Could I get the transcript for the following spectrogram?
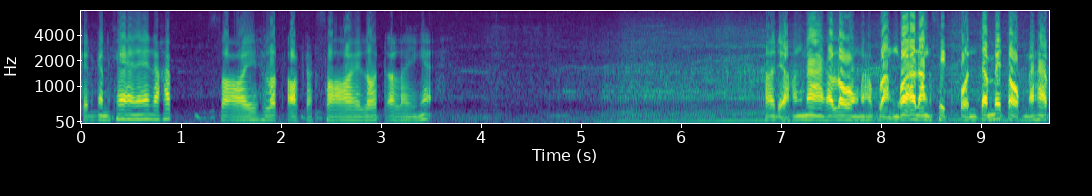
กันกันแค่นี้นะครับ ซอยรถออกจากซอยรถอะไรเงี้ยแล้วเดี๋ยวข้างหน้าก็โล่งนะครับ หวังว่ารังสิตฝนจะไม่ตกนะครับ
